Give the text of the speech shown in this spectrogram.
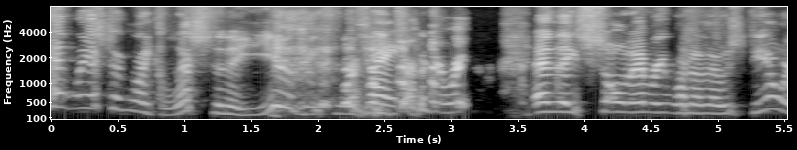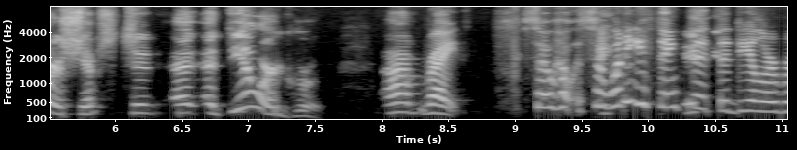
that lasted like less than a year before they Right. turned around and they sold every one of those dealerships to a, a dealer group. Um, Right. So, how, so It- what do you think it- that the dealer,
